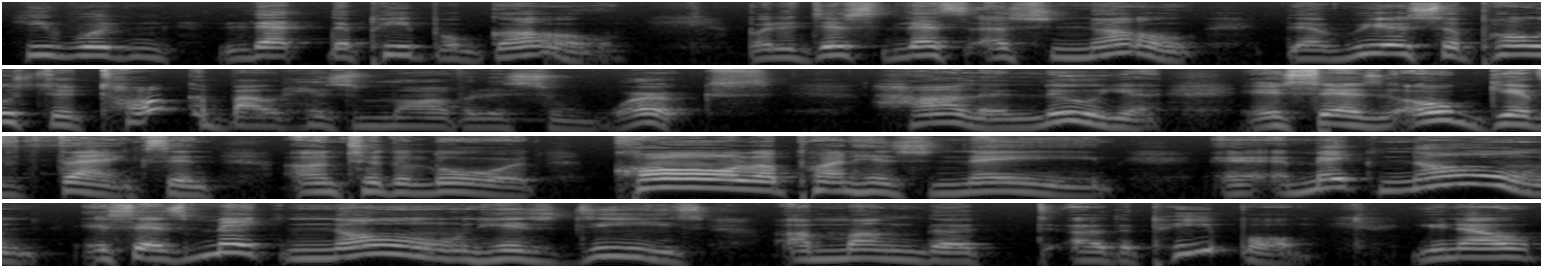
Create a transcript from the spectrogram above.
he wouldn't let the people go. But it just lets us know that we are supposed to talk about his marvelous works. Hallelujah. It says, Oh, give thanks and unto the Lord. Call upon his name and make known. It says, make known his deeds among the uh, the people. You know,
